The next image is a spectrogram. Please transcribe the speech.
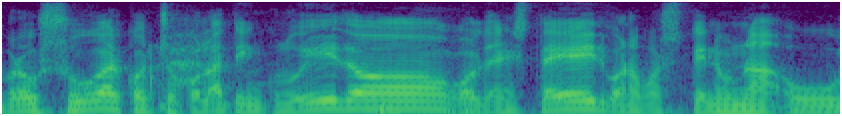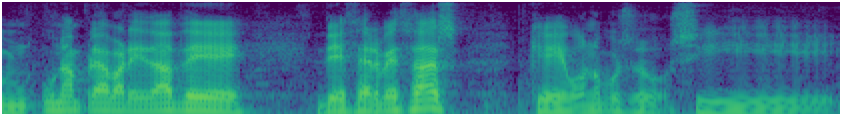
Brown Sugar con chocolate incluido, Golden State. Bueno, pues tiene una, un- una amplia variedad de, de cervezas que, bueno, pues eso, sí,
